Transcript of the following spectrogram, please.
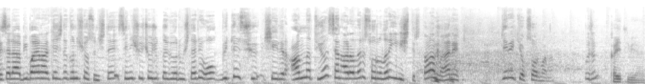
Mesela bir bayan arkadaşla konuşuyorsun işte seni şu çocukla görmüşler diyor. O bütün şu şeyleri anlatıyor. Sen araları soruları iliştir. Tamam mı? Hani gerek yok sormana. Buyurun. Kayıt gibi yani.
